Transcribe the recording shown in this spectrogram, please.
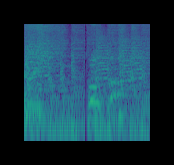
Terry Bogard.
